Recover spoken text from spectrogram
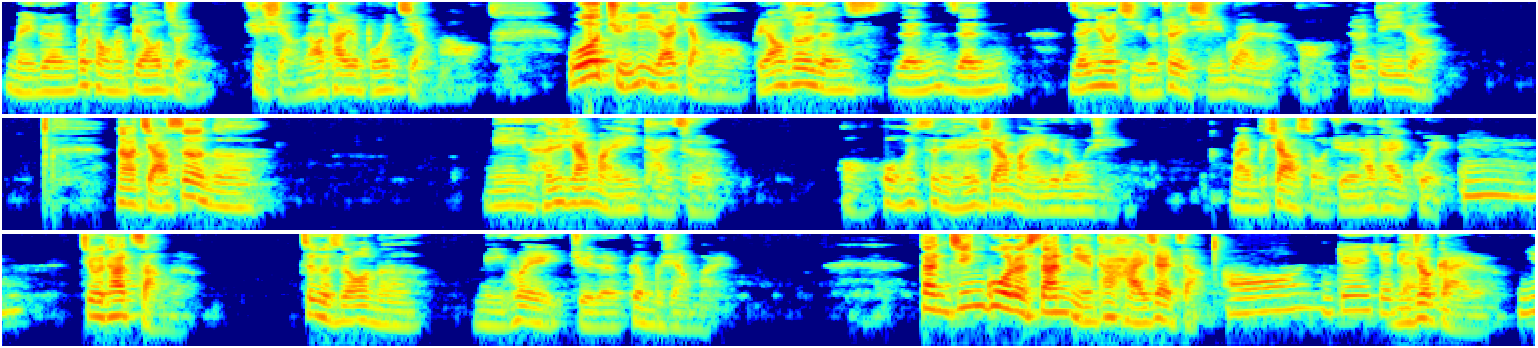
每个人不同的标准去想，然后他又不会讲哦。我举例来讲哦，比方说人人人人有几个最奇怪的哦，就是第一个，那假设呢，你很想买一台车哦，或或是你很想买一个东西，买不下手，觉得它太贵，嗯，结果它涨了，这个时候呢，你会觉得更不想买。但经过了三年，它还在涨哦，你就会觉得你就改了，你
